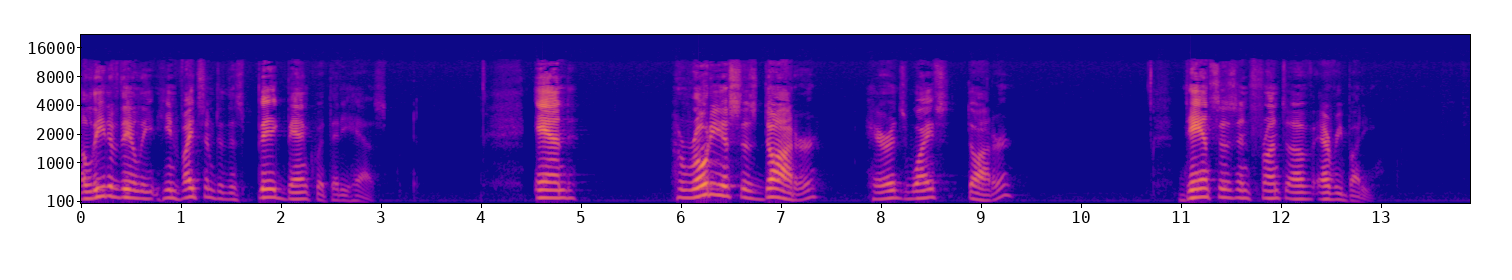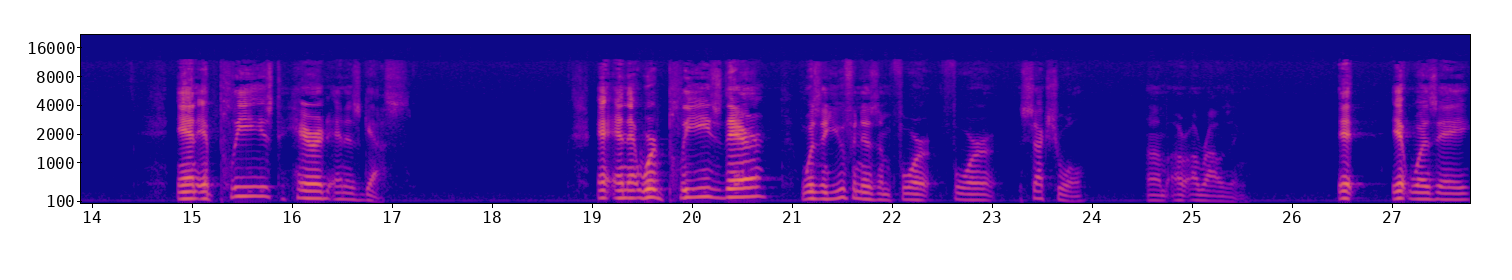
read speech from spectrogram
elite of the elite. He invites them to this big banquet that he has. And Herodias' daughter, Herod's wife's daughter, dances in front of everybody. And it pleased Herod and his guests. And, and that word pleased there was a euphemism for for sexual um, arousing. It, it was a,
